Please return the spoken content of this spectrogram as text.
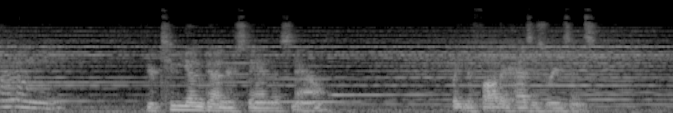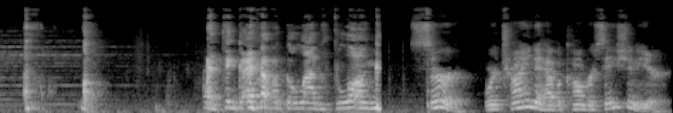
hard on me? You're too young to understand this now. But your father has his reasons. I think I have a collapsed lung. Sir, we're trying to have a conversation here.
